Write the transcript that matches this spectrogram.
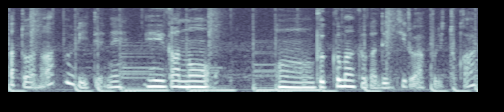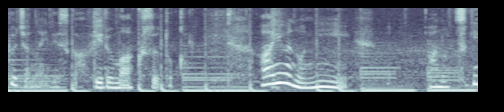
あとあのアプリでね映画の、うん、ブックマークができるアプリとかあるじゃないですか。フィルマークスとか。ああいうのにあの次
